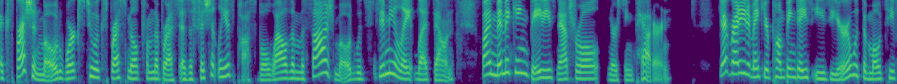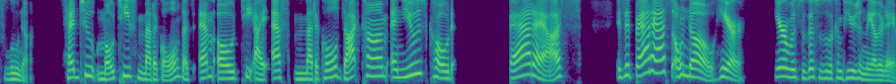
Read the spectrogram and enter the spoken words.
expression mode works to express milk from the breast as efficiently as possible, while the massage mode would stimulate letdown by mimicking baby's natural nursing pattern. Get ready to make your pumping days easier with the Motif Luna. Head to Motif Medical, that's M O T I F medical.com, and use code BADASS. Is it badass? Oh no. Here. Here was this was a confusion the other day.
